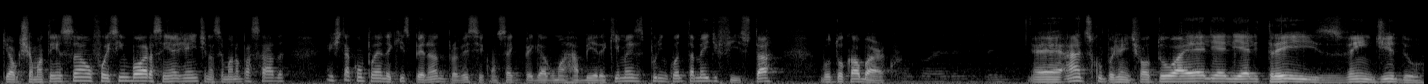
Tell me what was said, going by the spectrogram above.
que é o que chama atenção, foi-se embora sem a gente na semana passada. A gente está acompanhando aqui, esperando para ver se consegue pegar alguma rabeira aqui, mas por enquanto está meio difícil, tá? Vou tocar o barco. É, ah, desculpa, gente, faltou a LLL3 vendido.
